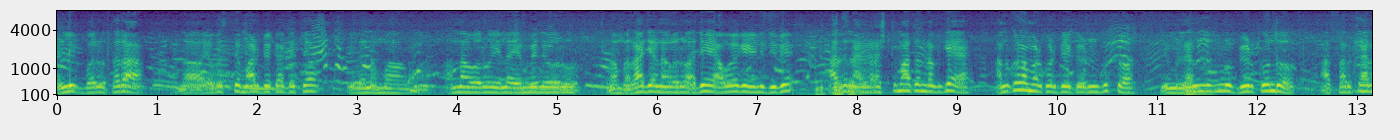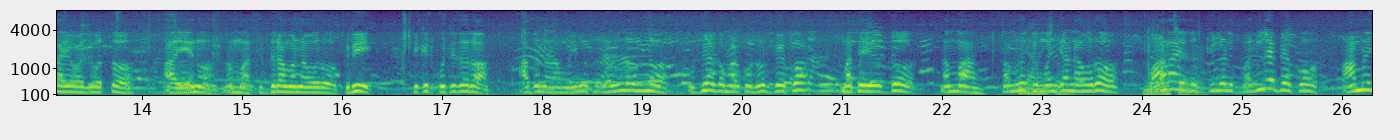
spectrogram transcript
ಹಳ್ಳಿಗೆ ಬರೋ ಥರ ವ್ಯವಸ್ಥೆ ಮಾಡಬೇಕಾಗತ್ತೆ. ಇಲ್ಲ ನಮ್ಮ ಅಣ್ಣವರು ಇಲ್ಲ ಎಂ ಎಲ್ ಎ ಅವರು ನಮ್ಮ ರಾಜಣ್ಣವರು ಅದೇ ಅವಾಗ ಹೇಳಿದ್ದೀವಿ. ಅದನ್ನು ಅಷ್ಟು ಮಾತ್ರ ನಮಗೆ ಅನುಕೂಲ ಮಾಡಿಕೊಡ್ಬೇಕು ಅಂದ್ಬಿಟ್ಟು ನಿಮ್ಮನ್ನೆಲ್ಲರೂ ಬೇಡ್ಕೊಂಡು ಆ ಸರ್ಕಾರ ಇವಾಗ ಇವತ್ತು ಆ ಏನು ನಮ್ಮ ಸಿದ್ದರಾಮಣ್ಣವರು ಫ್ರೀ ಟಿಕೆಟ್ ಕೊಟ್ಟಿದ್ದಾರೋ ಅದನ್ನು ನಮ್ಮ ಹೆಂಗಸರೆಲ್ಲರನ್ನು ಉಪಯೋಗ ಮಾಡ್ಕೊಂಡು ಹೋಗಬೇಕು. ಮತ್ತು ಇದು ನಮ್ಮ ಸಮೃದ್ಧಿ ಮಂಜಣ್ಣ ಅವರು ಭಾಳ ಇದು ಸ್ಕೀಲೊಳಗೆ ಬರಲೇಬೇಕು. ಆಮೇಲೆ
